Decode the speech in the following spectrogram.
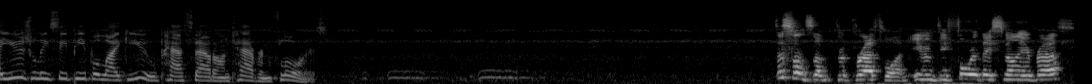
I usually see people like you passed out on tavern floors. This one's the breath one. Even before they smell your breath.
